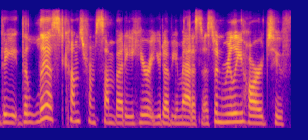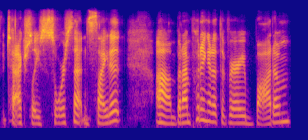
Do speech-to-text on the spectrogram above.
the the list comes from somebody here at UW Madison. It's been really hard to to actually source that and cite it, um, but I'm putting it at the very bottom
